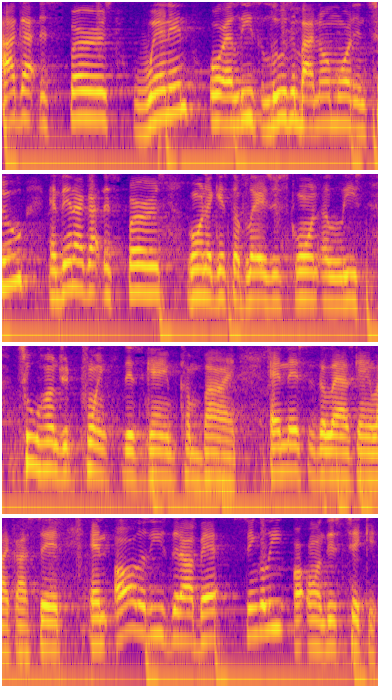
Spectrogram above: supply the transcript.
I got the Spurs winning or at least losing by no more than two. And then I got the Spurs going against the Blazers, scoring at least 200 points this game combined. And this is the last game, like I said. And all of these that I bet singly are on this ticket.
